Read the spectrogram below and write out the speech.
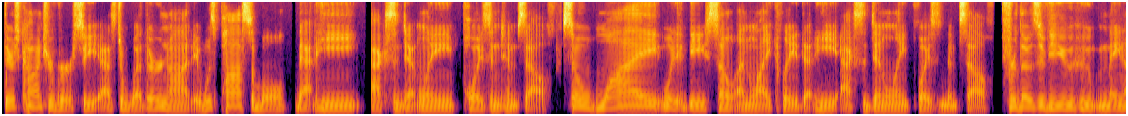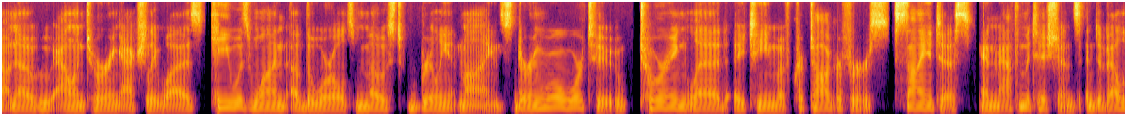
there's controversy as to whether or not it was possible that he accidentally poisoned himself. So, why would it be so unlikely that he accidentally poisoned himself? For those of you who may not know who Alan Turing actually was, he was one of the world's most brilliant minds. During World War II, Turing led a team of cryptographers, scientists, and mathematicians in developing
